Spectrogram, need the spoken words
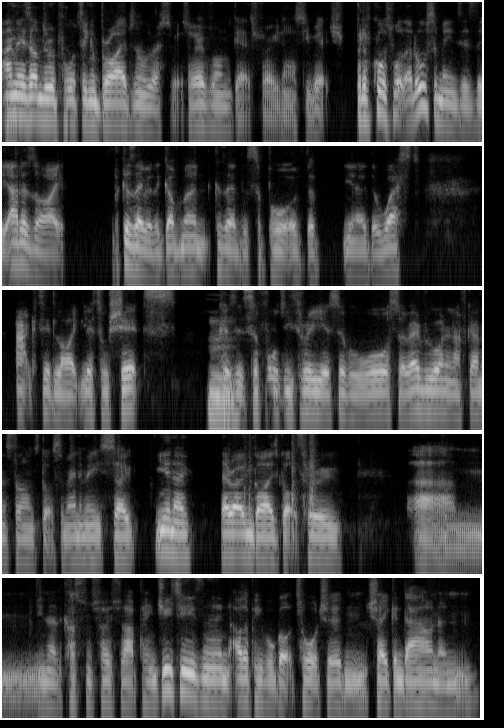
And there's underreporting and bribes and all the rest of it. So everyone gets very nasty rich. But of course, what that also means is the Adazai, because they were the government, because they had the support of the you know the West, acted like little shits because mm. it's a 43 year civil war. So everyone in Afghanistan's got some enemies. So you know their own guys got through um, you know, the customs post without paying duties, and then other people got tortured and shaken down, and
